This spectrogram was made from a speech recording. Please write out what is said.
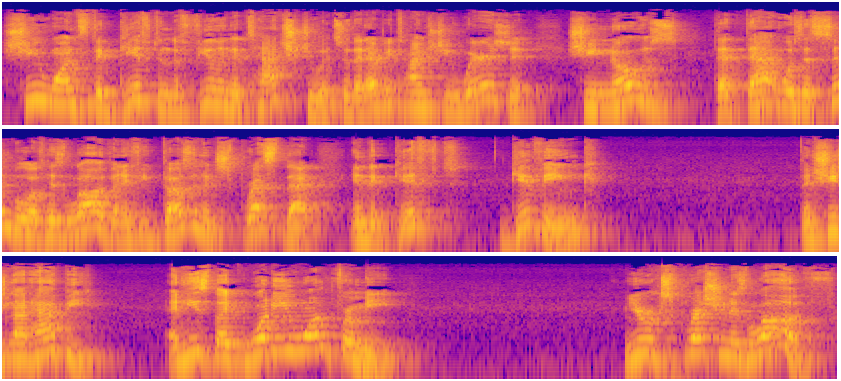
She wants the gift and the feeling attached to it so that every time she wears it, she knows that that was a symbol of his love. And if he doesn't express that in the gift giving, then she's not happy. And he's like, What do you want from me? Your expression is love.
